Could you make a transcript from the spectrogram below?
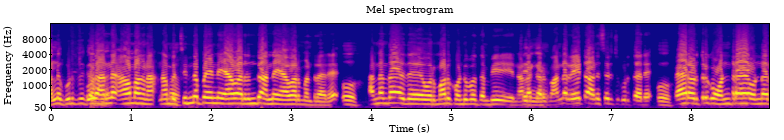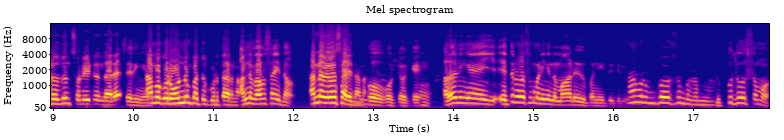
அண்ணன் ஒரு கொடுத்துருக்காரு அண்ணன் ஆமாங்கண்ணா. நம்ம சின்ன பையன் வியாபாரம் இருந்து அண்ணன் வியாபாரம் பண்றாரு. ஓ. அண்ணன் தான் இது ஒரு மாடு கொண்டு போய் தம்பி நல்லா. இருக்கும் அண்ணன் ரேட்டு அனுசரிச்சு கொடுத்தாரு. ஓ. வேற ஒருத்தருக்கு ஒன்றரை ஒன்னறுபதுன்னு சொல்லிட்டு இருந்தாரு. சரிங்க. நமக்கு ஒரு ஒண்ணும் பத்து கொடுத்தாருண்ணா. அண்ணன் விவசாயி தான். அண்ணன் விவசாயி தானே ஓ ஓகே ஓகே. அதாவது நீங்க எத்தனை வருஷமா நீங்க இந்த மாடு பண்ணிட்டு இருக்கீங்க ஒரு முப்பது வருஷம் பண்றோம்ல முப்பது வருஷமா?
